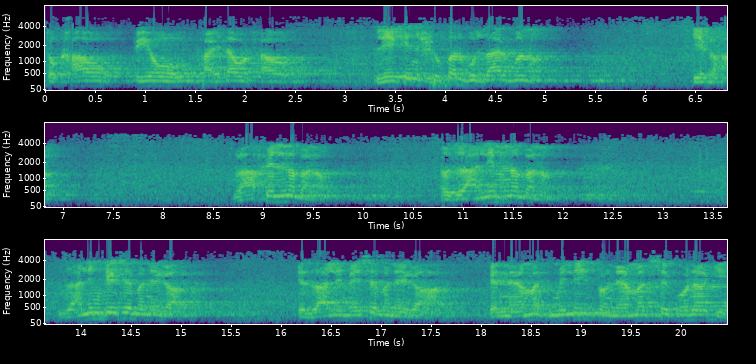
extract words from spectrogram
تو کھاؤ، پیو، فائدہ اٹھاؤ۔ لیکن شکر گزار بنو۔ یہ کہا۔ غافل نہ بنو۔ ظالم نہ بنو۔ ظالم کیسے بنے گا؟ کہ ظالم ایسے بنے گا کہ نعمت ملی تو نعمت سے گناہ کی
